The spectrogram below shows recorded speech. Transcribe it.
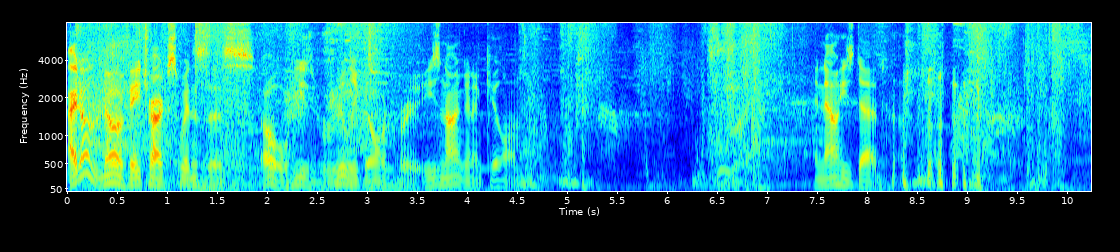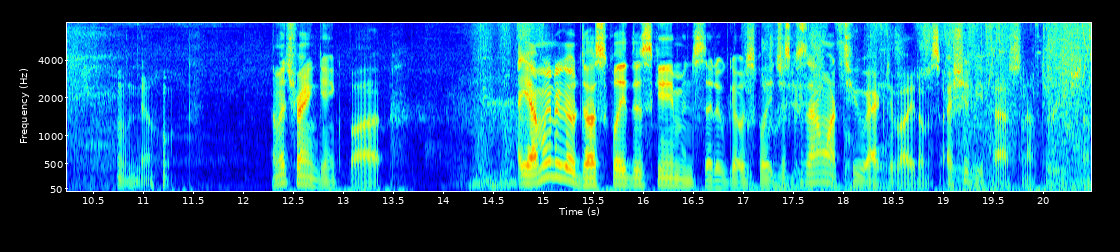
I don't know if Aatrox wins this. Oh, he's really going for it. He's not going to kill him. And now he's dead. oh no. I'm to try and gank bot. Yeah, I'm to go Duskblade this game instead of Ghostblade just because I don't want two active items. I should be fast enough to reach them.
